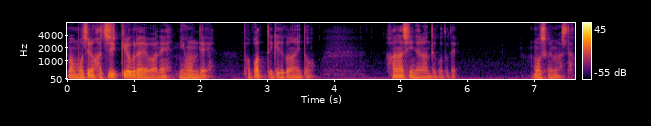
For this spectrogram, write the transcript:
まあもちろん80キロぐらいはね日本でパパッと行けてこないと話にならんということで申し込みました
